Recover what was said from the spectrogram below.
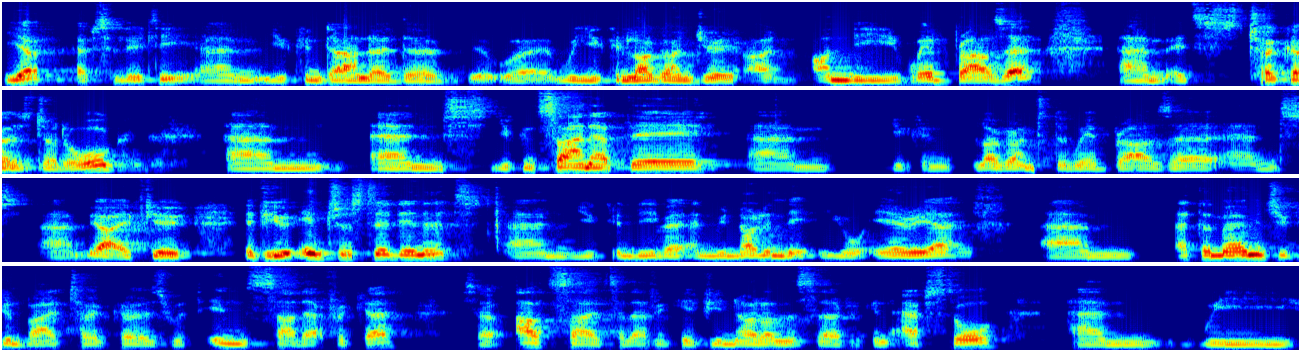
Yep, absolutely. Um, you can download the where you can log on during, on, on the web browser. Um, it's tocos.org, um, and you can sign up there. Um, you can log on to the web browser, and um, yeah, if you if you're interested in it, um, you can leave it. And we're not in the, your area at the moment. You can buy tocos within South Africa. So outside South Africa, if you're not on the South African App Store, um, we,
